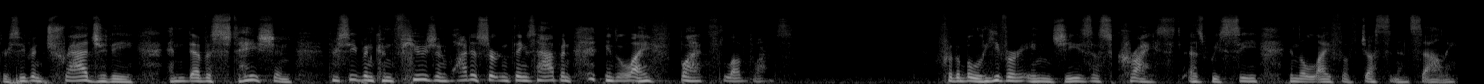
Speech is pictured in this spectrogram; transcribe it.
There's even tragedy and devastation. There's even confusion. Why do certain things happen in life? But, loved ones, for the believer in Jesus Christ, as we see in the life of Justin and Sally,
